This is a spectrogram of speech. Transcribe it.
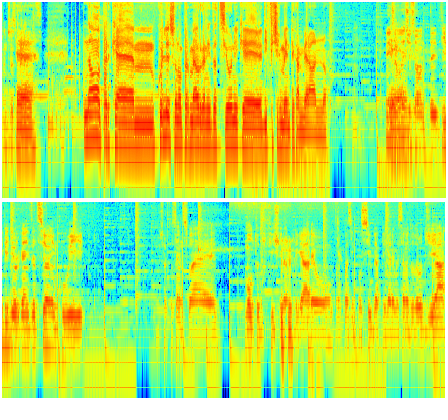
Non c'è speranza. Eh, no, perché mh, mm, quelle sono per me organizzazioni che difficilmente cambieranno. Quindi, secondo me ci sono dei tipi di organizzazioni in cui, certo senso, è molto difficile applicare o quasi impossibile applicare questa metodologia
